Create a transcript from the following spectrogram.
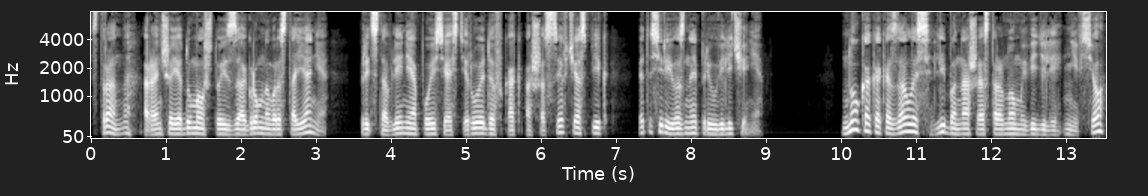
Странно, раньше я думал, что из-за огромного расстояния представление о поясе астероидов как о шоссе в час пик – это серьезное преувеличение. Но, как оказалось, либо наши астрономы видели не все,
